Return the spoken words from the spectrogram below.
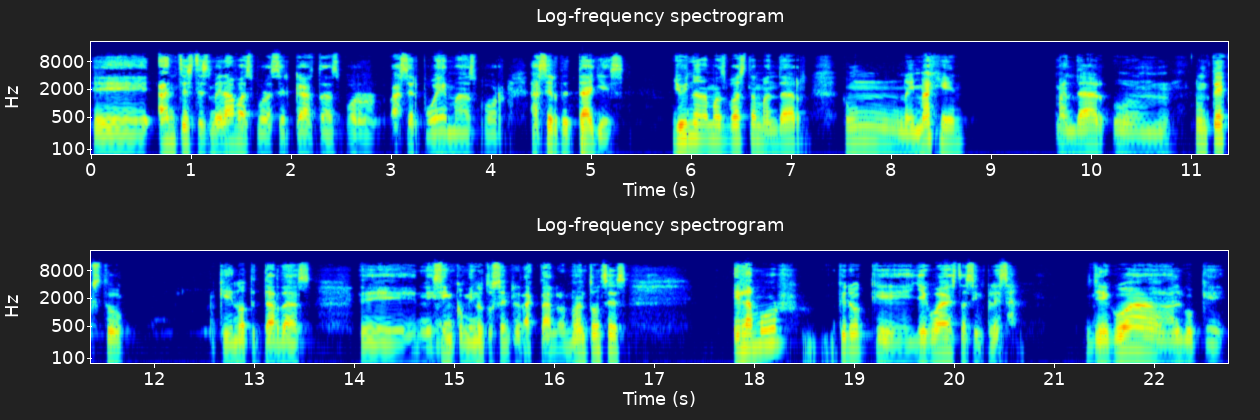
Eh, antes te esmerabas por hacer cartas, por hacer poemas, por hacer detalles. Y hoy nada más basta mandar una imagen, mandar un, texto que no te tardas eh, ni cinco minutos en redactarlo, ¿no? Entonces, el amor creo que llegó a esta simpleza. Llegó a algo que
